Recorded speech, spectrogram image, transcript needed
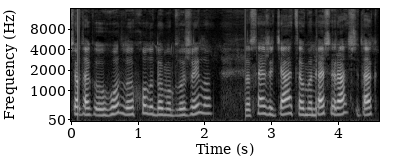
що так горло холодом обложило. За все життя це в мене перший раз, що так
